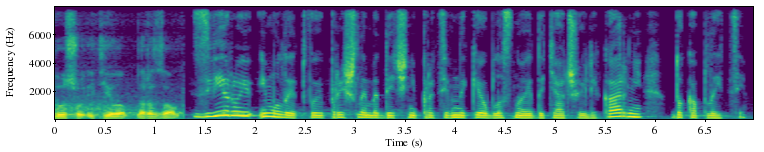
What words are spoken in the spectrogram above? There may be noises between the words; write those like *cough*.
душу і тіло разом. З вірою і молитвою прийшли медичні працівники обласної дитячої лікарні до каплиці.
